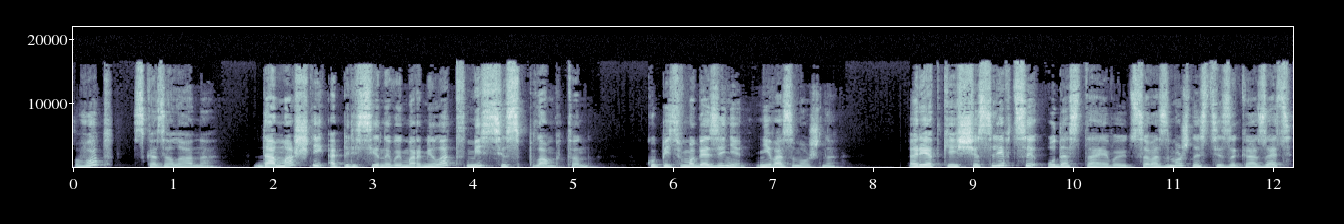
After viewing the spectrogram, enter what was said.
«Вот», — сказала она, — «домашний апельсиновый мармелад миссис Пламптон. Купить в магазине невозможно. Редкие счастливцы удостаиваются возможности заказать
